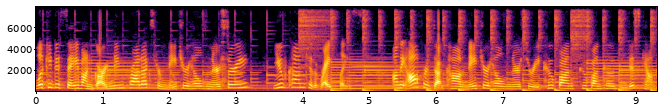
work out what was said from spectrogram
Looking to save on gardening products from Nature Hills Nursery? You've come to the right place. On the Offers.com Nature Hills Nursery coupons, coupon codes, and discounts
